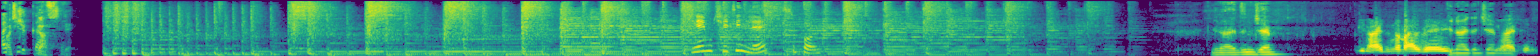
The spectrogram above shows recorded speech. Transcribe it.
Açık Gazete. Cem Çetin'le Spor. Günaydın Cem. Günaydın Ömer Bey. Günaydın Cem Bey. Günaydın.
